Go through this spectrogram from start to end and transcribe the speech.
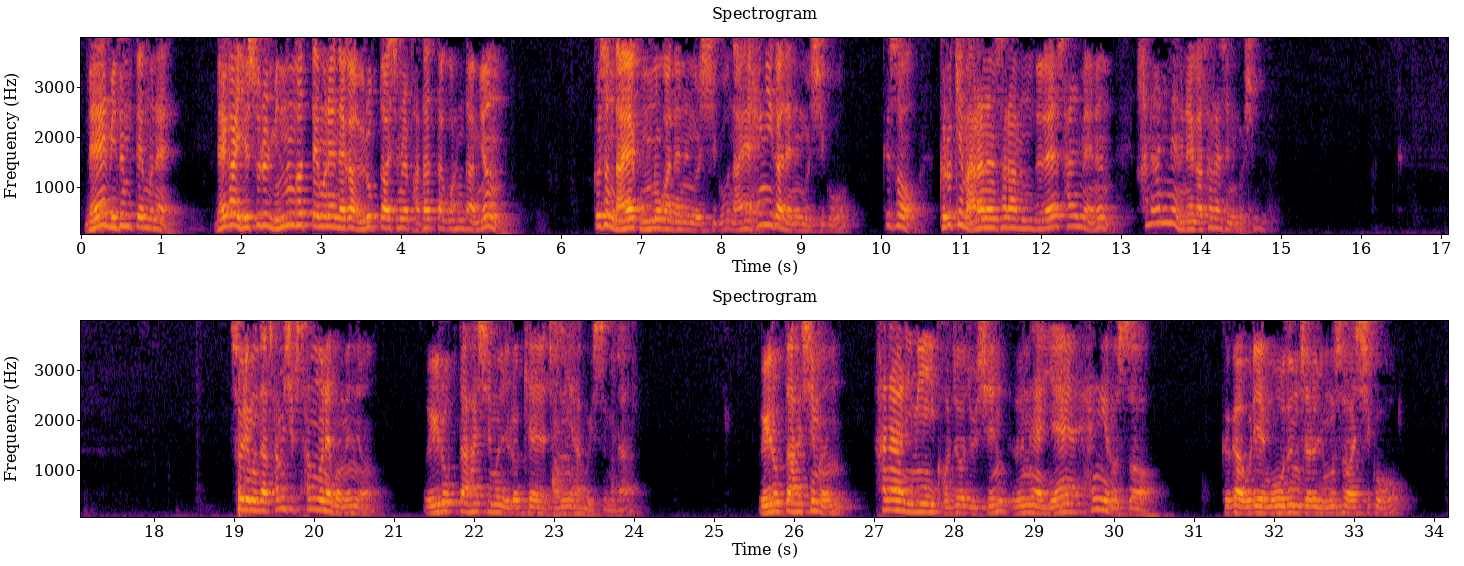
내 믿음 때문에 내가 예수를 믿는 것 때문에 내가 의롭다 하심을 받았다고 한다면 그것은 나의 공로가 되는 것이고 나의 행위가 되는 것이고 그래서 그렇게 말하는 사람들의 삶에는 하나님의 은혜가 사라지는 것입니다. 소리문답 33문에 보면요. 의롭다 하심을 이렇게 정의하고 있습니다. 의롭다 하심은 하나님이 거저 주신 은혜의 행위로서 그가 우리의 모든 죄를 용서하시고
